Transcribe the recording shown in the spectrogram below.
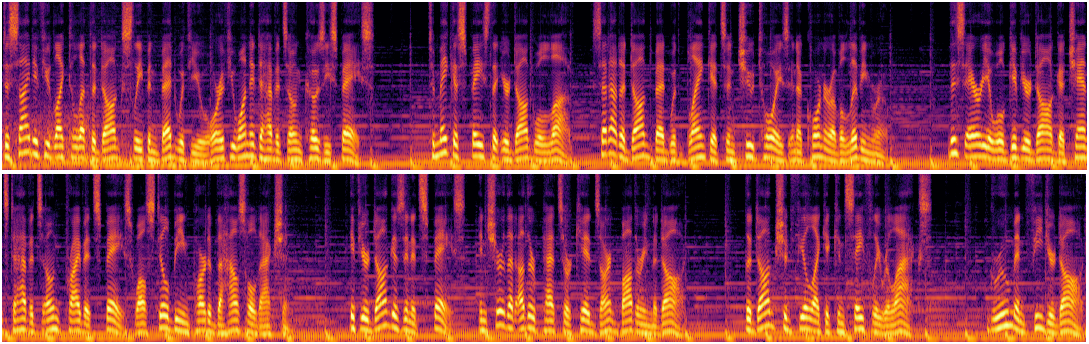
Decide if you'd like to let the dog sleep in bed with you or if you want it to have its own cozy space. To make a space that your dog will love, set out a dog bed with blankets and chew toys in a corner of a living room. This area will give your dog a chance to have its own private space while still being part of the household action. If your dog is in its space, ensure that other pets or kids aren't bothering the dog. The dog should feel like it can safely relax. Groom and feed your dog.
